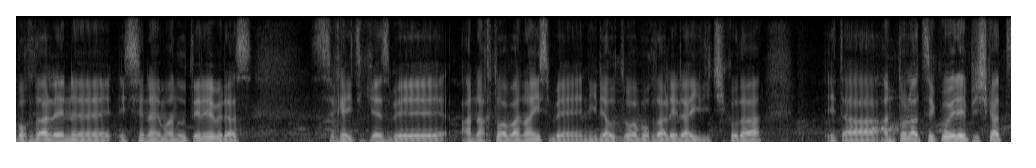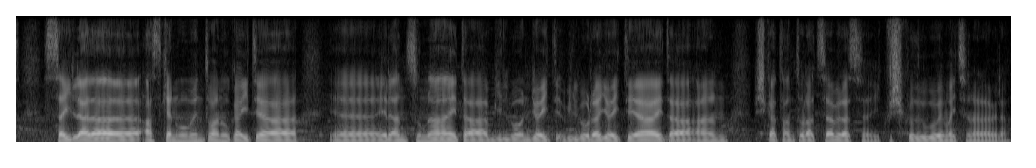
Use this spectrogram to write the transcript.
bordalen e, izena eman dut ere, beraz zergaitik ez, be han hartua banaiz, be nire autoa bordalera iritsiko da, eta antolatzeko ere pixkat zaila da eh, azken momentuan ukaitea eh, erantzuna eta Bilbon joaite, Bilbora joaitea eta han pixkat antolatzea, beraz ikusiko dugu emaitzen arabera.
